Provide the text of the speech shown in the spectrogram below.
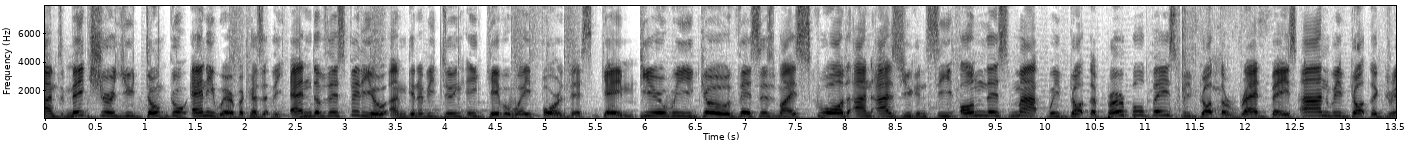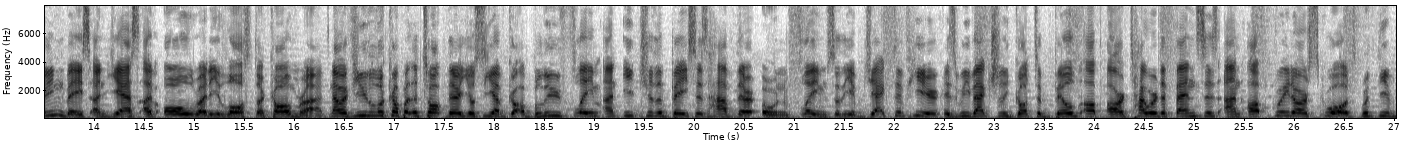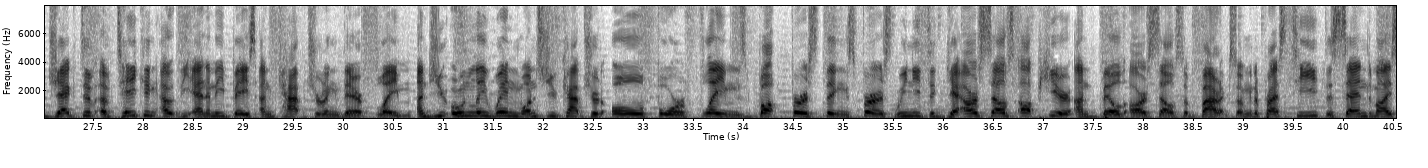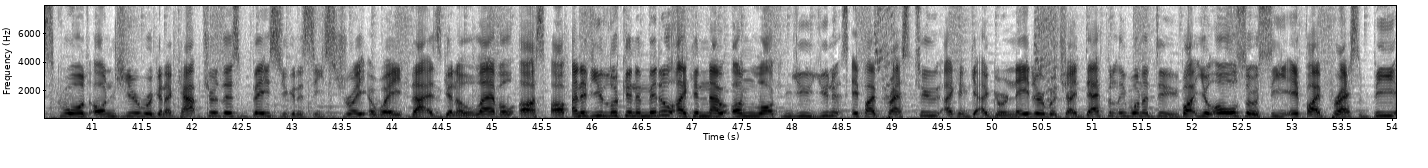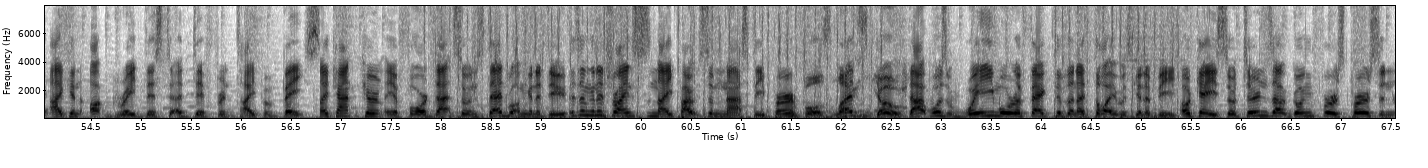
And make sure you don't go anywhere because at the end of this video, I'm to be doing a giveaway for this game. Here we go. This is my squad. And as you can see on this map, we've got the purple base, we've got the red base, and we've got the green base. And yes, I've already lost a comrade. Now, if you look up at the top there, you'll see I've got a blue flame and each of the bases have their own flame. So the objective here is we've actually got to build up our tower defenses and upgrade our squads with the objective of taking out the enemy base and capturing their flame. And you only win once you've captured all four flames. But first things first, we need to get ourselves up here and build ourselves a barrack. So I'm going to press T to send my squad on here. We're going to capture this base. You're going to see straight away that is going to level us up. And if you look in the middle, I can now unlock new units. If I press 2, I can get a grenader, which I definitely want to do. But you'll also see if I press B, I can upgrade this to a different type of base. I can't currently afford that. So instead, what I'm going to do is I'm going to try and snipe out some nasty purples. Let's go. That was way more effective than I thought it was gonna be. Okay, so turns out going first person,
